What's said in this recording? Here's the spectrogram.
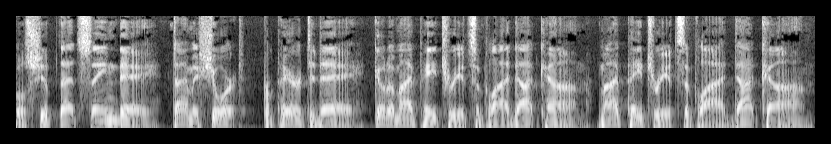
will ship that same day. Time is short. Prepare today. Go to mypatriotsupply.com. Mypatriotsupply.com.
